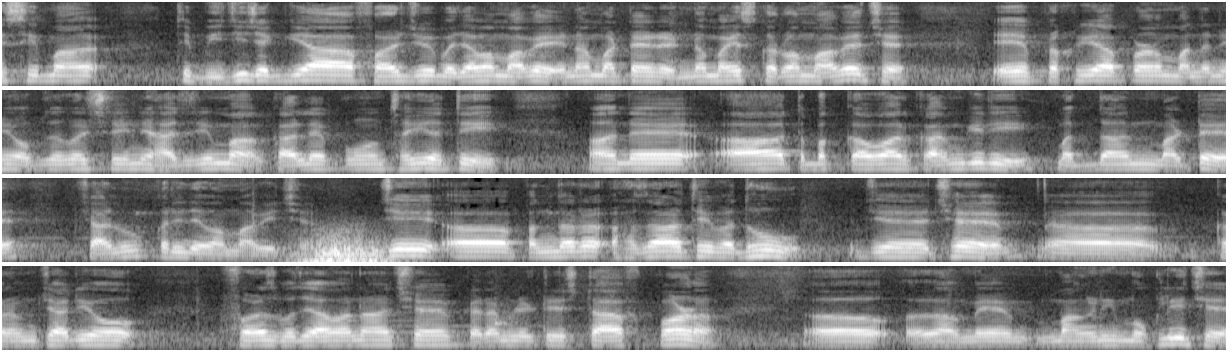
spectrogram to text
એસીમાંથી બીજી જગ્યા ફરજ બજાવવામાં આવે, એના માટે રેન્ડમાઇઝ કરવામાં આવે છે. એ પ્રક્રિયા પણ માનનીય ઓબ્ઝર્વરશ્રીની હાજરીમાં કાલે પૂર્ણ થઈ હતી અને આ તબક્કાવાર કામગીરી મતદાન માટે ચાલુ કરી દેવામાં આવી છે. જે પંદર હજારથી વધુ જે છે કર્મચારીઓ ફરજ બજાવવાના છે, પેરામિલિટરી સ્ટાફ પણ અમે માંગણી મોકલી છે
